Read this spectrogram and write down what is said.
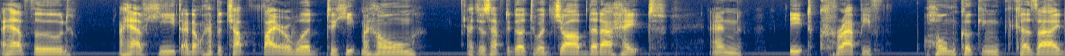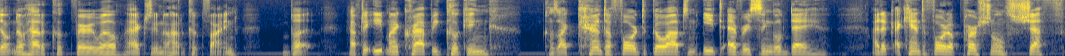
I have food, I have heat, I don't have to chop firewood to heat my home. I just have to go to a job that I hate and eat crappy home cooking because I don't know how to cook very well. I actually know how to cook fine, but I have to eat my crappy cooking because I can't afford to go out and eat every single day. I, I can't afford a personal chef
